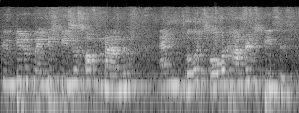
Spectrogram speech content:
50 to 20 species of mammals, and birds over 100 species.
